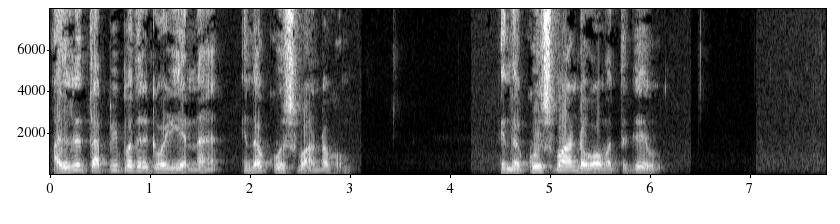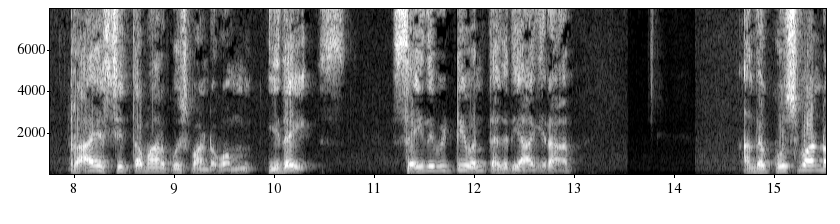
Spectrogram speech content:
அதிலிருந்து தப்பிப்பதற்கு வழி என்ன? இந்த கூஷ்மாண்ட ஹோமம் இந்த கூஷ்மாண்ட ஹோமத்துக்கு பிராயஷ்சித்தமான கூஷ்மாண்ட ஹோமம் இதை செய்துவிட்டு இவன் தகுதியாகிறான். அந்த கூஷ்மாண்ட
